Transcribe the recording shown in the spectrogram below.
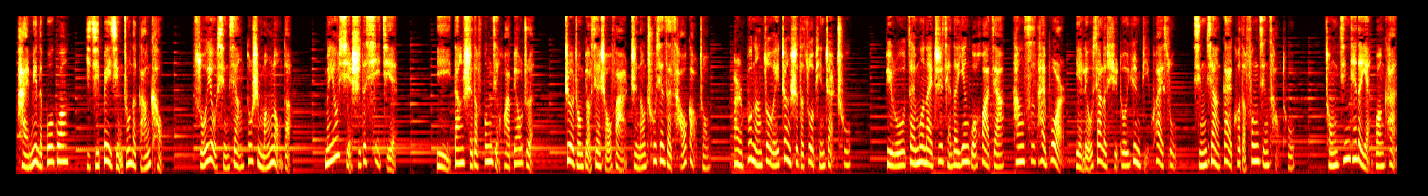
海面的波光以及背景中的港口，所有形象都是朦胧的，没有写实的细节。以当时的风景画标准，这种表现手法只能出现在草稿中，而不能作为正式的作品展出。比如，在莫奈之前的英国画家康斯泰布尔也留下了许多运笔快速、形象概括的风景草图。从今天的眼光看，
